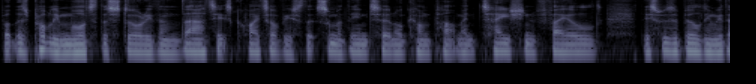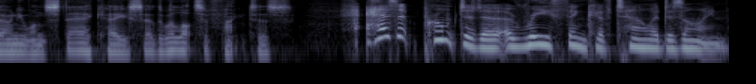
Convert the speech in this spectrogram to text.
but there's probably more to the story than that. It's quite obvious that some of the internal compartmentation failed. This was a building with only one staircase, so there were lots of factors. Has it prompted a, a rethink of tower design?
